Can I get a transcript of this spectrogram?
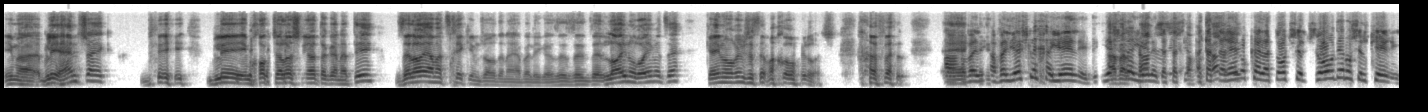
עם, בלי הנדשייק, בלי, בלי, עם חוק שלוש שניות הגנתי, זה לא היה מצחיק אם ג'ורדן היה בליגה, זה, זה, זה, לא היינו רואים את זה, כי היינו אומרים שזה מכור מראש. אבל... אה, אבל, אבל יש לך ילד, יש לך ילד, אתה, אתה תראה לו קלטות של ג'ורדן או של קרי,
